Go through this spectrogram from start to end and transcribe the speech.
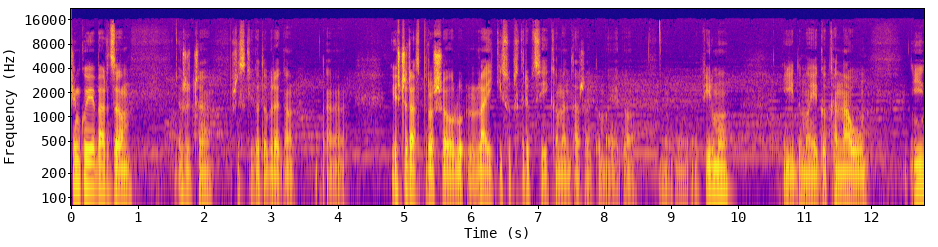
Dziękuję bardzo. Życzę wszystkiego dobrego. E, jeszcze raz proszę o lajki, subskrypcje i komentarze do mojego e, filmu i do mojego kanału. I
